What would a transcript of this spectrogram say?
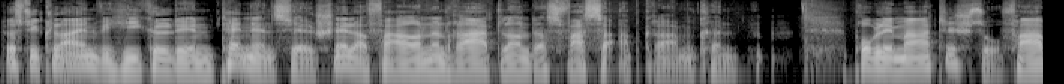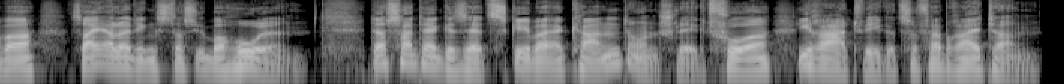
dass die kleinen Vehikel den tendenziell schneller fahrenden Radlern das Wasser abgraben könnten. Problematisch, so Faber, sei allerdings das Überholen. Das hat der Gesetzgeber erkannt und schlägt vor, die Radwege zu verbreitern.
